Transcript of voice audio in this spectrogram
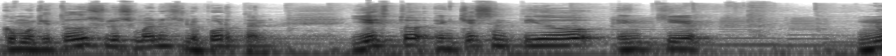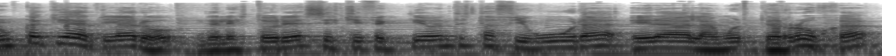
como que todos los humanos lo portan. ¿Y esto en qué sentido? En que Nunca queda claro de la historia si es que efectivamente esta figura era la muerte roja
